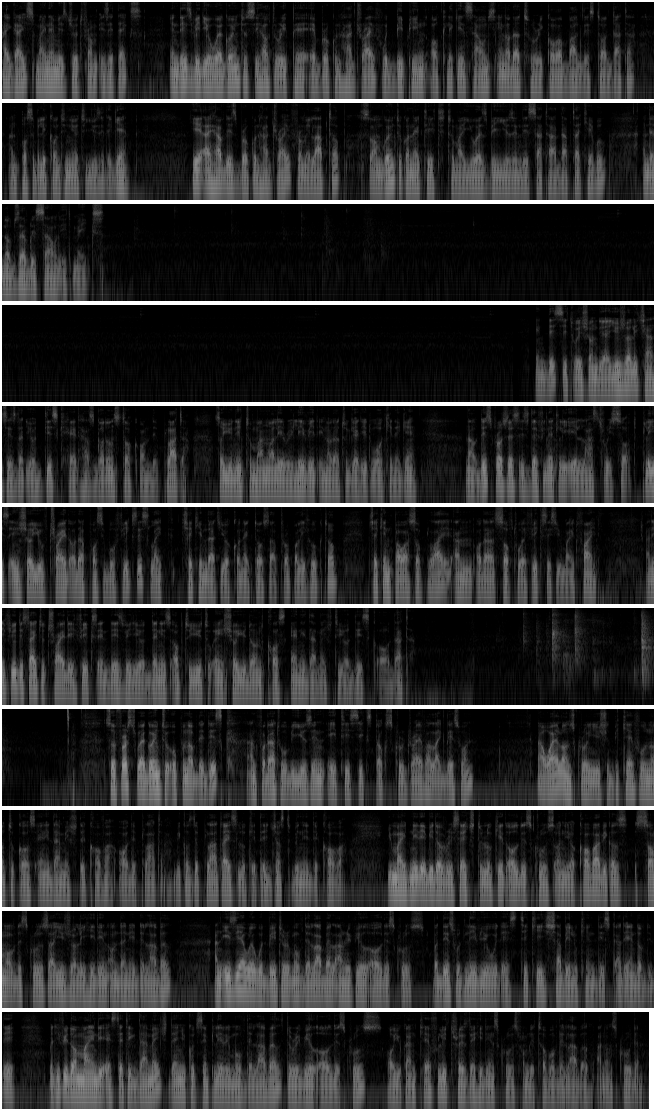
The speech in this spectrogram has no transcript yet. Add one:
Hi guys, my name is Jude from EasyTechs. In this video, we're going to see how to repair a broken hard drive with beeping or clicking sounds in order to recover back the stored data and possibly continue to use it again. Here I have this broken hard drive from a laptop, so I'm going to connect it to my USB using this SATA adapter cable and then observe the sound it makes. In this situation, there are usually chances that your disk head has gotten stuck on the platter, so you need to manually relieve it in order to get it working again. Now, this process is definitely a last resort. Please ensure you've tried other possible fixes like checking that your connectors are properly hooked up, checking power supply, and other software fixes you might find. And if you decide to try the fix in this video, then it's up to you to ensure you don't cause any damage to your disk or data. So first we're going to open up the disk and for that we'll be using a T6 torx screwdriver like this one. Now while unscrewing you should be careful not to cause any damage to the cover or the platter because the platter is located just beneath the cover. You might need a bit of research to locate all the screws on your cover because some of the screws are usually hidden underneath the label. An easier way would be to remove the label and reveal all the screws, but this would leave you with a sticky, shabby looking disc at the end of the day. But if you don't mind the aesthetic damage, then you could simply remove the label to reveal all the screws, or you can carefully trace the hidden screws from the top of the label and unscrew them.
